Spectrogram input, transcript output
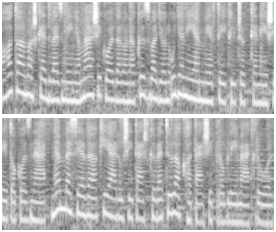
A hatalmas kedvezmény a másik oldalon a közvagyon ugyanilyen mértékű csökkenését okozná, nem beszélve a kiárusítást követő lakhatási problémákról.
